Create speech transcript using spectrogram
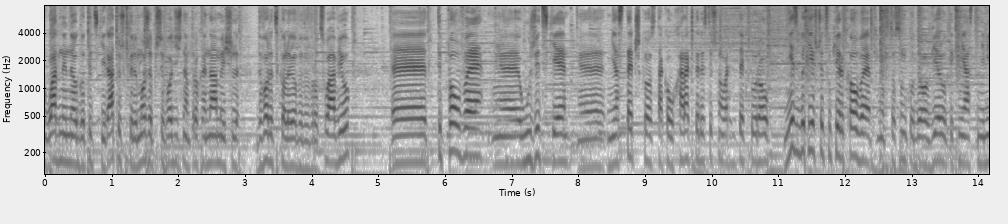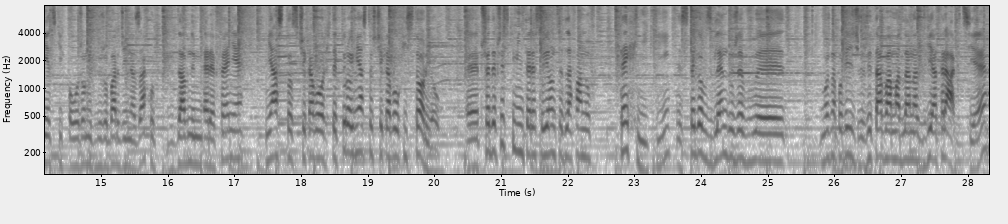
ładny neogotycki ratusz, który może przywodzić nam trochę na myśl dworzec kolejowy we Wrocławiu. E, typowe e, łużyckie miasteczko z taką charakterystyczną architekturą, niezbyt jeszcze cukierkowe w stosunku do wielu tych miast niemieckich położonych dużo bardziej na zachód, w dawnym RFN-ie. Miasto z ciekawą architekturą i miasto z ciekawą historią. E, przede wszystkim interesujące dla fanów techniki, z tego względu, że w, e, można powiedzieć, że Żytawa ma dla nas dwie atrakcje,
